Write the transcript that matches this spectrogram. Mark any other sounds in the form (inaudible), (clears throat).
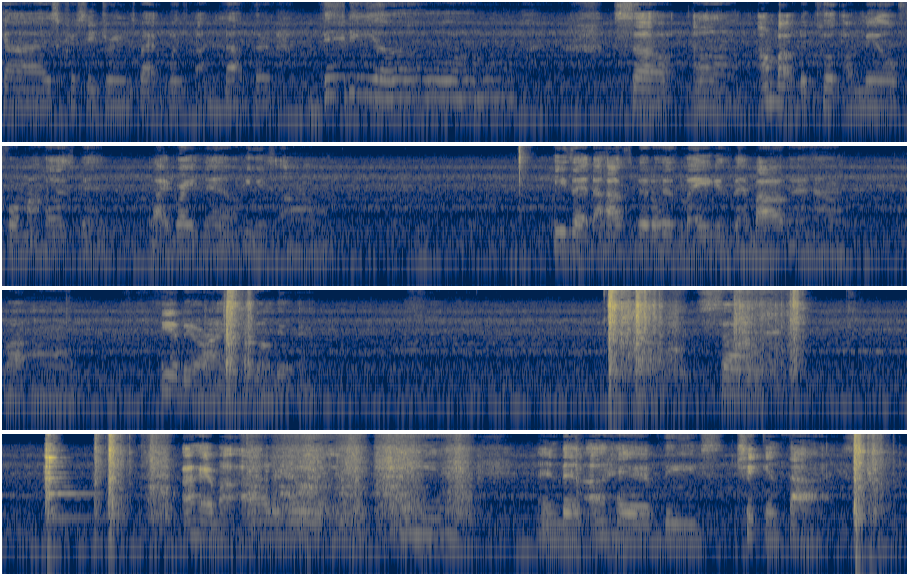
guys, Chrissy Dreams back with another video. So, um, I'm about to cook a meal for my husband. Like right now, he's um, he's at the hospital. His leg has been bothering him, but um, he'll be alright. He's gonna be okay. So. I have my olive oil in the pan. And then I have these chicken thighs.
